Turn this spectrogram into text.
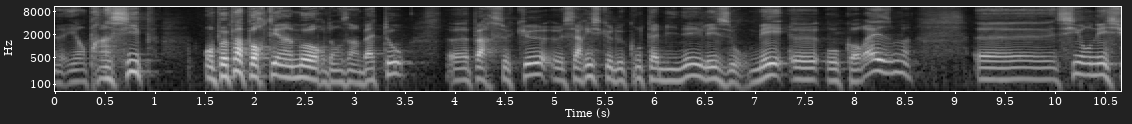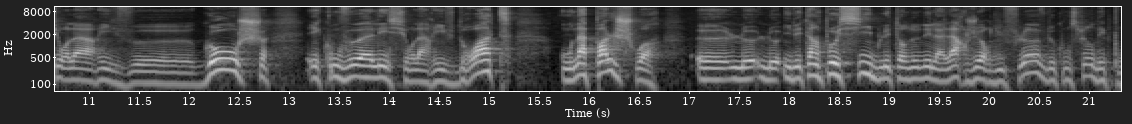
Euh, et en principe, on ne peut pas porter un mort dans un bateau parce que ça risque de contaminer les eaux. Mais au Choresme, si on est sur la rive gauche et qu'on veut aller sur la rive droite, on n'a pas le choix. Euh, il est impossible, étant donné la largeur du fleuve, de construire des ponts.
